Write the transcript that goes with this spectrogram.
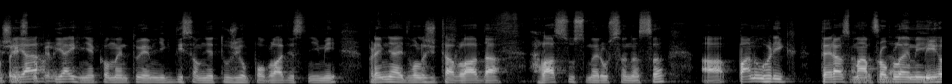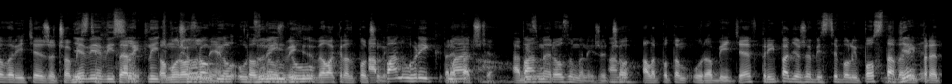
že ja, ja ich nekomentujem, nikdy som netúžil po vláde s nimi. Pre mňa je dôležitá vláda hlasu Smeru SNS a pán Uhrík teraz má problémy... Vy hovoríte, že čo by ste chceli. vysvetliť, Tomu čo rozumiem. robil to už vy veľakrát počuli. A pán Uhrík má- Prepačte, aby pán- sme rozumeli, že čo Áno. ale potom urobíte v prípade, že by ste boli postavení Kde- pred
